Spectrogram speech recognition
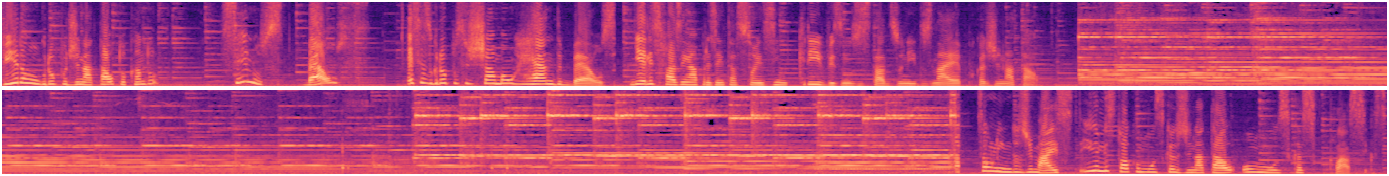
viram um grupo de Natal tocando sinos? Bells? Esses grupos se chamam Handbells e eles fazem apresentações incríveis nos Estados Unidos na época de Natal. Lindos demais e eles tocam músicas de Natal ou músicas clássicas.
